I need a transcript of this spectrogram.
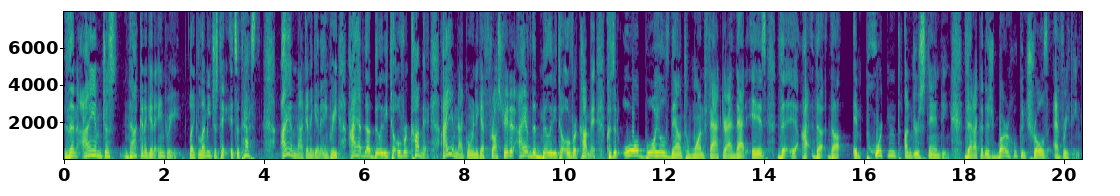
Then I am just not going to get angry. Like, let me just take, it's a test. I am not going to get angry. I have the ability to overcome it. I am not going to get frustrated. I have the ability to overcome it. Because it all boils down to one factor, and that is the, uh, the, the important understanding that HaKadosh Baruch Hu controls everything.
